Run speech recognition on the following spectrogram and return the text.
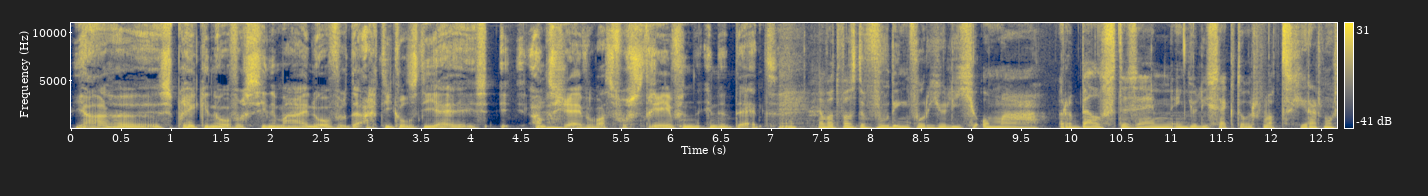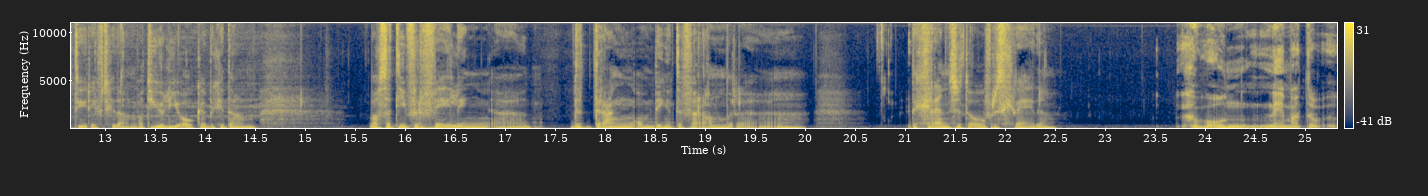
ja, eh, spreken over cinema en over de artikels die hij aan het schrijven was voor Streven in de tijd. Hè. En wat was de voeding voor jullie om eh, rebels te zijn in jullie sector? Wat Gerard Mortier heeft gedaan, wat jullie ook hebben gedaan. Was het die verveling, eh, de drang om dingen te veranderen, eh, de grenzen te overschrijden? gewoon, nee, maar te-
